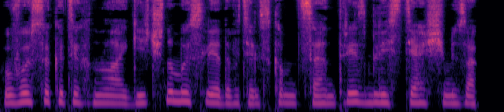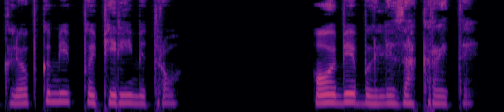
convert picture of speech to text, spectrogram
в высокотехнологичном исследовательском центре с блестящими заклепками по периметру. Обе были закрыты.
